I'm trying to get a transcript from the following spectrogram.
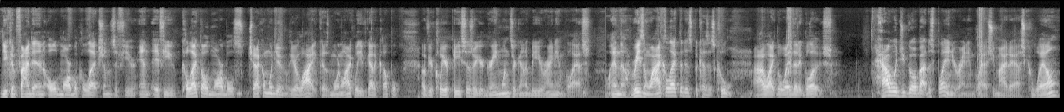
you can find it in old marble collections. If you and if you collect old marbles, check them with your, your light because more than likely you've got a couple of your clear pieces or your green ones are going to be uranium glass. And the reason why I collect it is because it's cool. I like the way that it glows. How would you go about displaying uranium glass, you might ask? Well,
